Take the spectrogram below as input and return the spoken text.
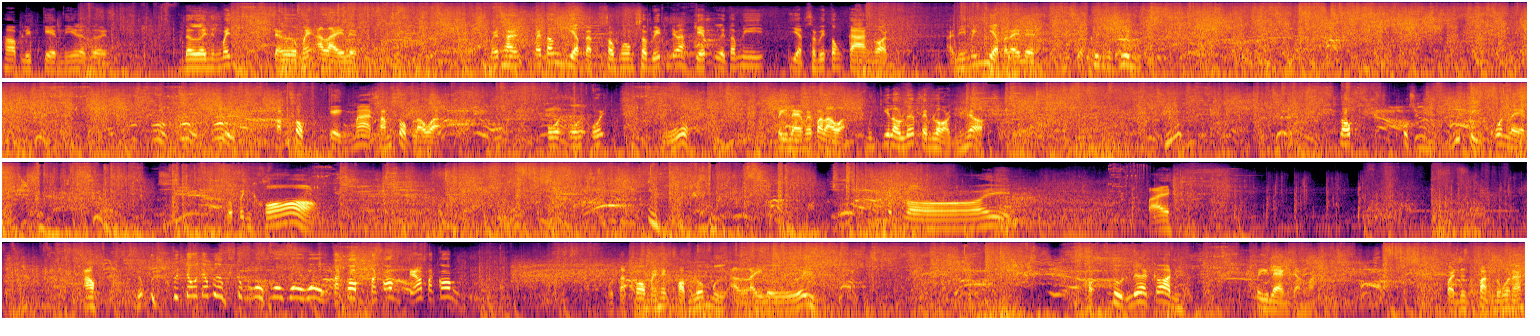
ชอบลิฟต์เกมนี้เหลือเกิน เดินยังไม่เจอไม่อะไรเลย ไม่ทันไม่ต้องเหยียบแบบสมงสวิตใช่ป่ะเกมอื่นต้องมีเหยียบสวิตตรงกลางก่อน อันนี้ไม่เหยียบอะไรเลยเหยียบขึ้นก็ขึ้นซ้ำศพเก่งมากซ้ำศพเราอะ โอ้ยโอ้ยโอ้ยโหตีแรงไปปะเราอะเมื่อกี้เราเลือดเต็มหลอดอยู่ใช่หรอลบโอ้โหตีโคตรแรงลบเป็นข้อเรียบร้อย ไปเอาเดี๋ยวเดี๋ยวเดี๋ยวเดี๋ยวโว้โว้โว้โว้ตากล้องตากล้องเดี๋ยวตากล้อง ตากล้อไม่ให้ความร่วมมืออะไรเลยขอดูดเลือดก่อน ตีแรงจังวะปล่อยดึงฝั่งนู้นนะ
